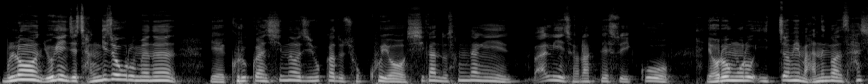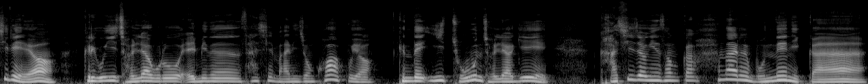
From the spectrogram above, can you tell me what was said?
물론 이게 이제 장기적으로 보면은 예, 그룹 간 시너지 효과도 좋고요. 시간도 상당히 빨리 절약될 수 있고 여러모로 이점이 많은 건 사실이에요. 그리고 이 전략으로 에비는 사실 많이 좀 커왔고요. 근데 이 좋은 전략이 가시적인 성과 하나를 못 내니까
